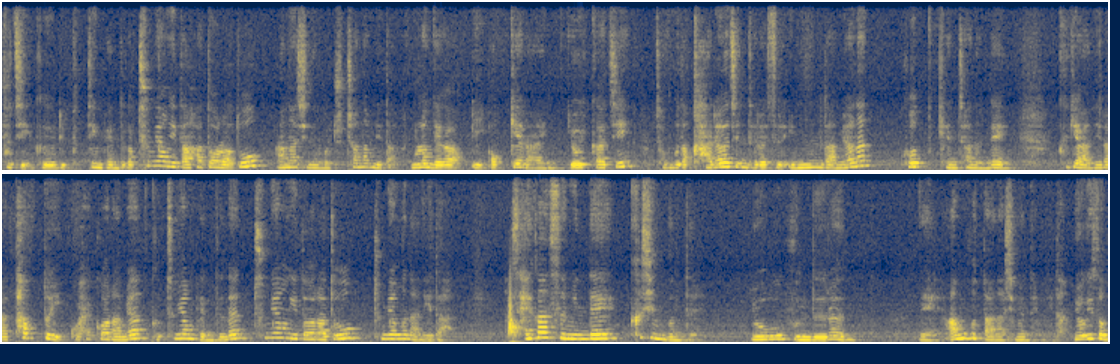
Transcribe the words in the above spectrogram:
굳이 그 리프팅 밴드가 투명이다 하더라도 안 하시는 걸 추천합니다. 물론 내가 이 어깨 라인 여기까지 전부 다 가려진 드레스를 입는다면은 그것 괜찮은데 그게 아니라 탑도 입고 할 거라면 그 투명 밴드는 투명이더라도 투명은 아니다. 새 가슴인데 크신 분들, 요 분들은 네 아무것도 안 하시면 됩니다. 여기서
